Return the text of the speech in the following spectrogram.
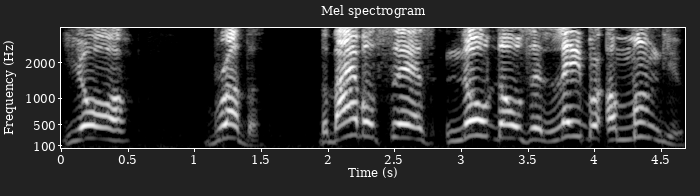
your brother. The Bible says, Know those that labor among you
